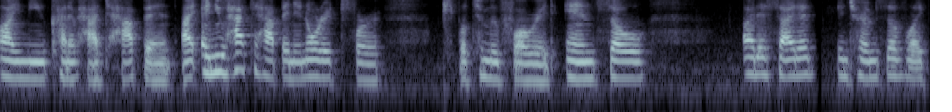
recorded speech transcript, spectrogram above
I knew kind of had to happen. I, I knew had to happen in order for people to move forward. And so I decided, in terms of like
